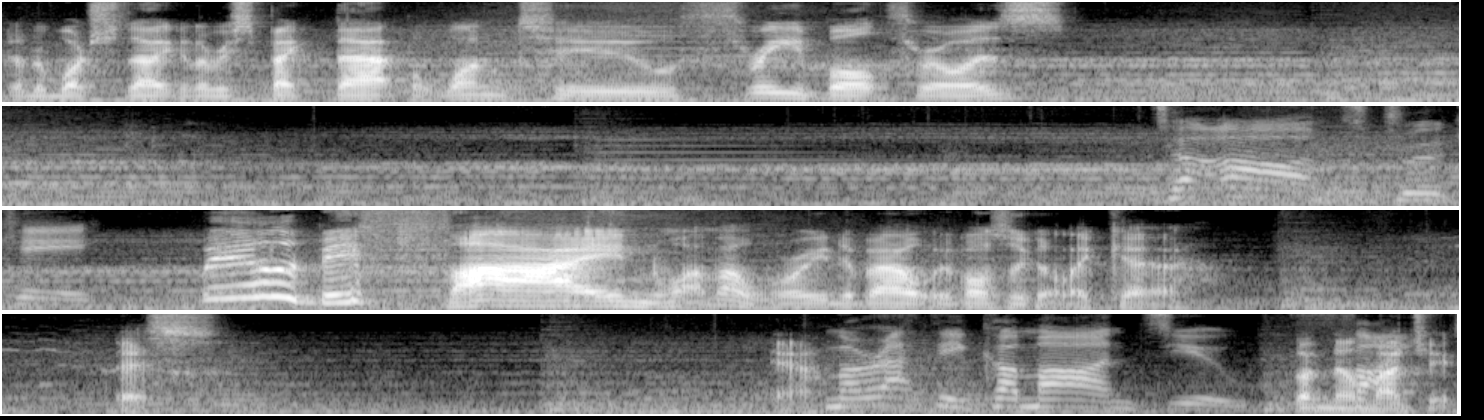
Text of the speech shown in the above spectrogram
Got to watch that. Got to respect that. But one, two, three bolt throwers. To arms, Druchii. We'll be fine. What am I worried about? We've also got like a this. Yeah, Morathi commands you. got no Fight. magic.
